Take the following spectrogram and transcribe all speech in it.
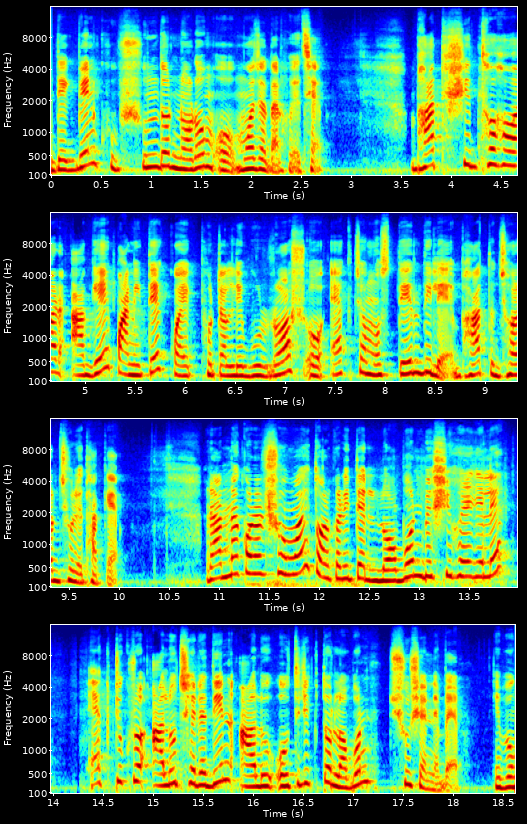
দেখবেন খুব সুন্দর নরম ও মজাদার হয়েছে। ভাত সিদ্ধ হওয়ার আগে পানিতে কয়েক ফোঁটা লেবুর রস ও এক চামচ তেল দিলে ভাত ঝরঝরে থাকে। রান্না করার সময় তরকারিতে লবণ বেশি হয়ে গেলে এক টুকরো আলু ছেড়ে দিন, আলু অতিরিক্ত লবণ শুষে নেবে এবং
